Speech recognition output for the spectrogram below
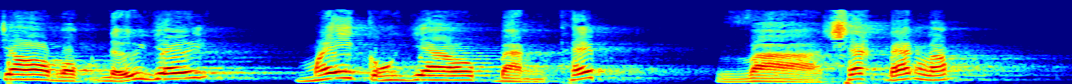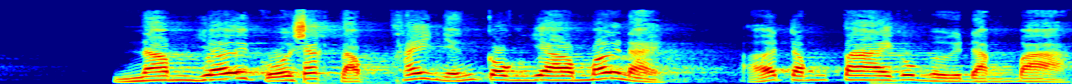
cho một nữ giới mấy con dao bằng thép và sắc bén lắm. Nam giới của sắc tộc thấy những con dao mới này ở trong tay của người đàn bà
